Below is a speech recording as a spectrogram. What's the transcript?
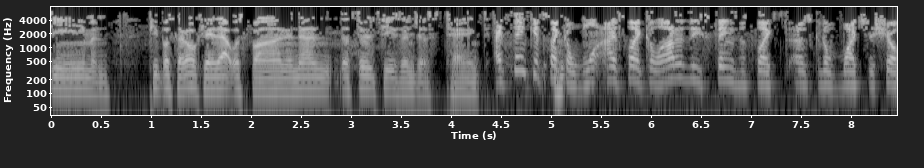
steam, and people said, okay, that was fun, and then the third season just tanked. I think it's like a one. It's like a lot of these things. It's like I was going to watch the show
